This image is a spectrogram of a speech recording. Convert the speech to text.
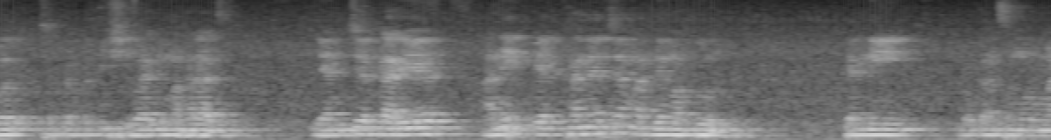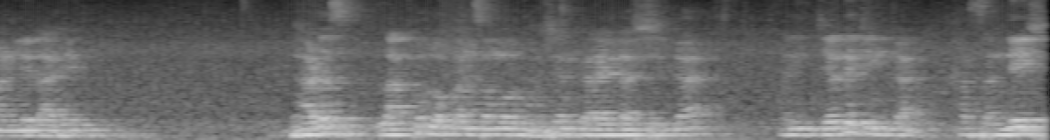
व छत्रपती शिवाजी महाराज यांचे कार्य अनेक व्याख्यानाच्या माध्यमातून त्यांनी लोकांसमोर मांडलेलं आहे. धाडस लाखो लोकांसमोर भाषण करायला शिका आणि जग जिंका हा संदेश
